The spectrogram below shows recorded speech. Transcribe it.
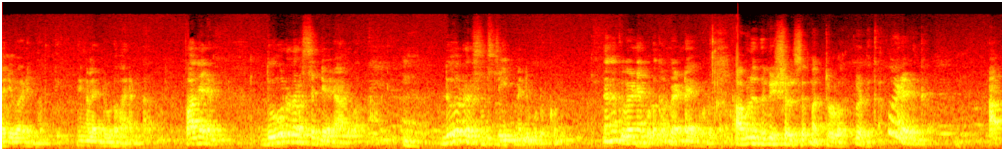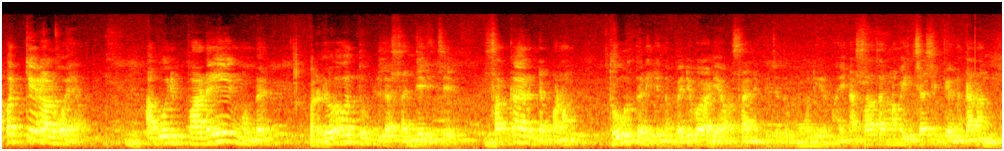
പരിപാടി നിർത്തി. നിങ്ങൾ എന്റെ കൂടെ വരണ്ട. പകരം ദൂരദർശന്റെ ഒരാൾ വന്നാൽ ദൂരദർശൻ സ്റ്റേറ്റ്മെന്റ് കൊടുക്കും. നിങ്ങൾക്ക് വേണേ കൊടുക്കാം വേണ്ടേ കൊടുക്കാം. അവിടുന്ന് വിഷ്വൽസ് മറ്റുള്ളവർക്ക് എടുക്കാം. എടുക്കാം. ഒറ്റ ഒരാൾ പോയാൽ അപ്പൊ അപ്പോൾ ഒരു പടയും കൊണ്ട്. ലോകത്തുമില്ല സഞ്ചരിച്ച് സർക്കാരിന്റെ പണം തൂർത്തടിക്കുന്ന പരിപാടി അവസാനിപ്പിച്ചത് മോദിയാണ്. അതിന് അസാധാരണമായ ഇച്ഛാശക്തിയാണ്. കാരണം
